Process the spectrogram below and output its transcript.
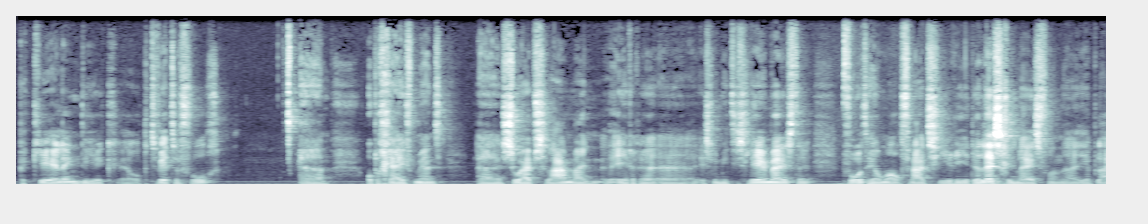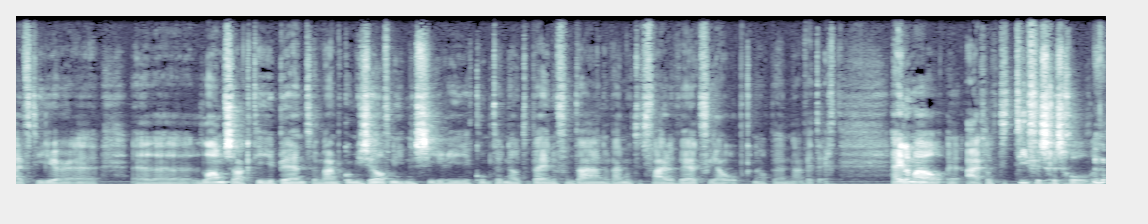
bekeerling die ik op Twitter volg, op een gegeven moment uh, Souhaib Salam, mijn eerdere uh, islamitisch leermeester, bijvoorbeeld helemaal vanuit Syrië de les ging lezen van uh, je blijft hier lamzak die je bent en waarom kom je zelf niet naar Syrië, je komt er notabene vandaan en wij moeten het vuile werk voor jou opknappen. En nou, werd echt helemaal eigenlijk de tyfus gescholden.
